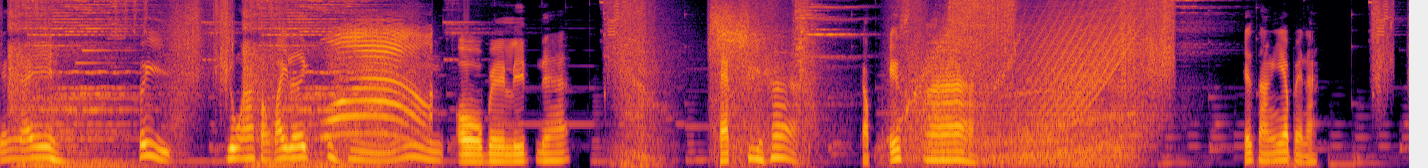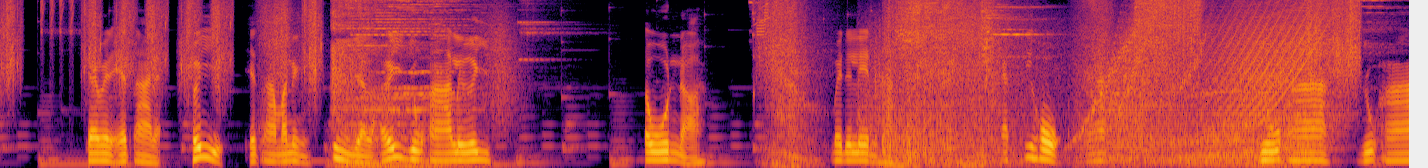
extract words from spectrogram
ยังไง เฮ้ย UR สองใบเลยโอเบลิสนะฮะแพ็คที่5กับ SR SR เงียบไปนะแค่เป็น SR เนี่ย เฮ้ย SR มาหนึ่งอีอย่าละเฮ้ย UR เลย ตูนเหรอ ไม่ได้เล่นฮะ แพ็คที่6นะฮะ UR UR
